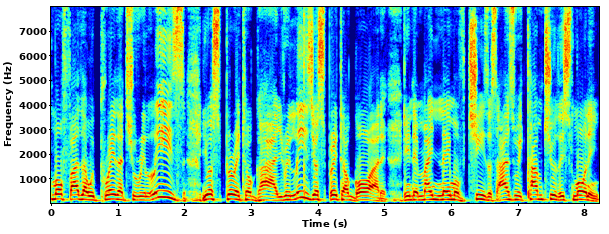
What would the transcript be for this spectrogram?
more, Father, we pray that you release your spirit, oh God. Release your spirit, oh God, in the mighty name of Jesus. As we come to you this morning,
